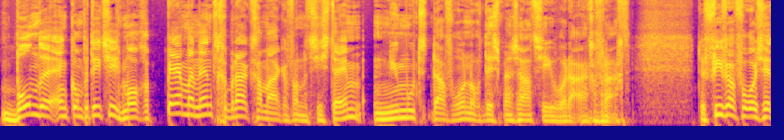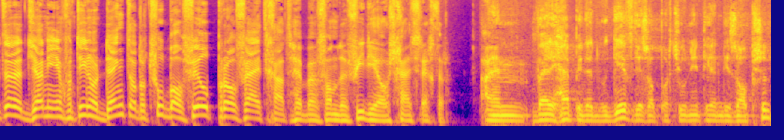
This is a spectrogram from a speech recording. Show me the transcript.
Bonden en competities mogen permanent gebruik gaan maken van het systeem. Nu moet daarvoor nog dispensatie worden aangevraagd. De FIFA-voorzitter Gianni Infantino denkt dat het voetbal veel profijt gaat hebben van de videoscheidsrechter. I'm very happy that we give this opportunity and this option.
